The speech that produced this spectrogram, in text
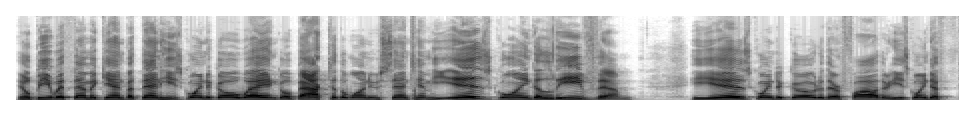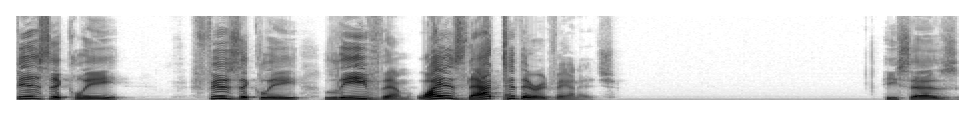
He'll be with them again, but then he's going to go away and go back to the one who sent him. He is going to leave them. He is going to go to their Father. He's going to physically, physically leave them. Why is that to their advantage? He says,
